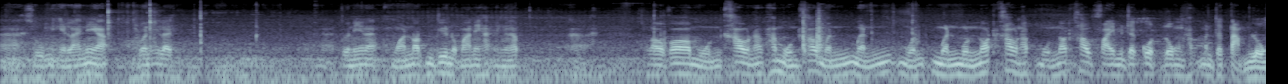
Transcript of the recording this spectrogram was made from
อ่าซูมเห็นแล้วนี่ครับตัวนี้เลยตัวนี้นะหัวน็อตมันยื่นออกมานี่ครับเห็นไหมครับอ่า เราก็หมุนเข้านะถ้าหมุนเข้าเหมือนเหมือนหมุนเหมือนหมุนน็อตเข้านะครับ หมุนน็อตเข้าไฟมันจะกดลงครับมันจะต่ำลง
